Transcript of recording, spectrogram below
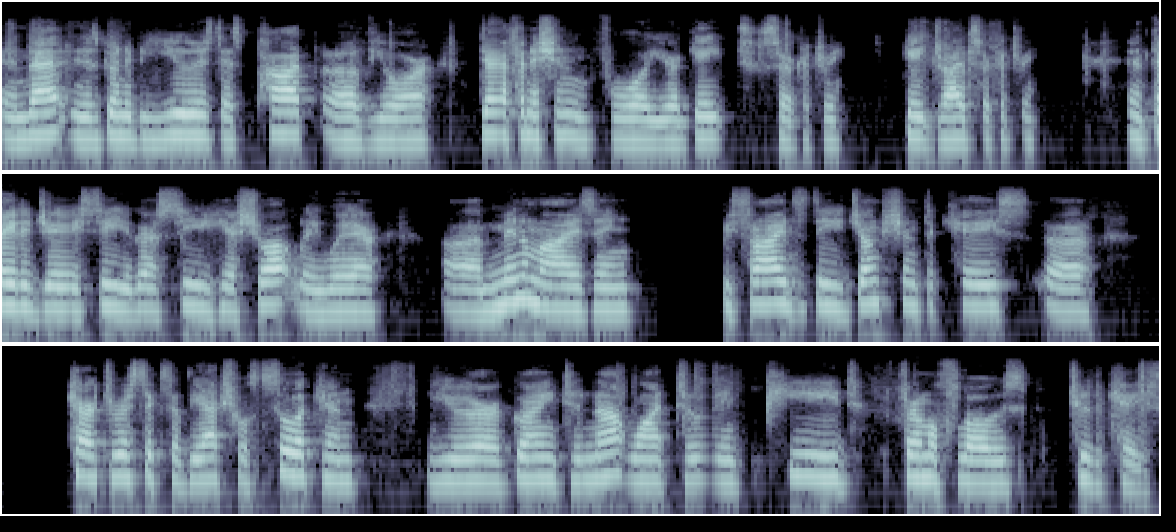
and that is going to be used as part of your definition for your gate circuitry, gate drive circuitry. And theta JC, you're going to see here shortly where uh, minimizing, besides the junction to case uh, characteristics of the actual silicon, you're going to not want to impede thermal flows to the case.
